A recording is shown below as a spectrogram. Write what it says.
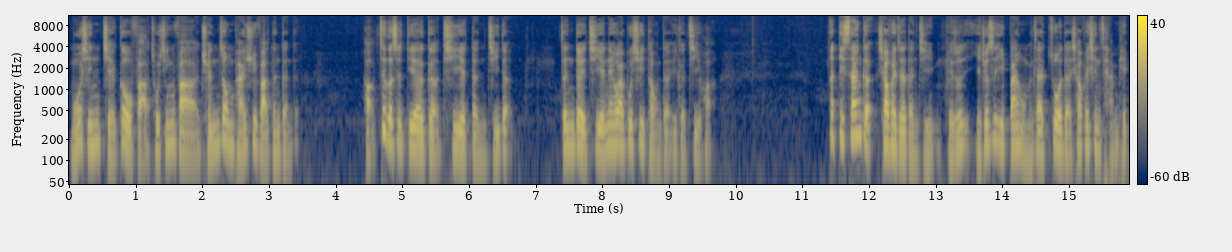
模型解构法、雏形法、权重排序法等等的。好，这个是第二个企业等级的，针对企业内外部系统的一个计划。那第三个消费者等级，也就是也就是一般我们在做的消费性产品。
